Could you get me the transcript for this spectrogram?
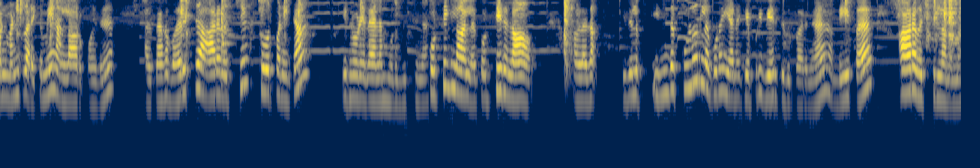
ஒன் மந்த் வரைக்குமே நல்லா இருக்கும் இது. அதுக்காக வறுத்து ஆற வச்சு ஸ்டோர் பண்ணிட்டா இதனுடைய வேலை முடிஞ்சிச்சுங்க. கொட்டிக்கலாம் இல்லை கொட்டிடலாம். அவ்வளோதான் இதில் இந்த குளிரில் கூட எனக்கு எப்படி வேர்க்குது பாருங்க. அப்படியே இப்போ ஆற வச்சிடலாம் நம்ம.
